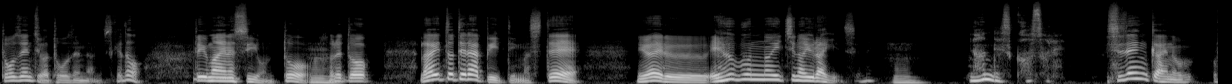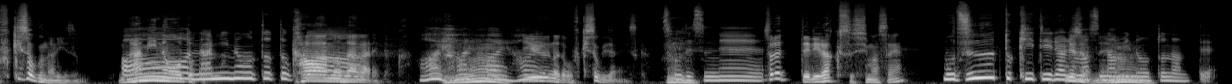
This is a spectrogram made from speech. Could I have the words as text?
当然値は当然なんですけどっていうマイナスイオンと、うん。それとライトテラピーって言いましていわゆる F 分の1の揺らぎですよね。うん。何ですかそれ？自然界の不規則なリズム。波の音波の音とか。川の流れとか。はいはいはいはい、いうのとか不規則じゃないですか。そうですね、それってリラックスしません？もうずーっと聞いていられまですすよね。波の音なんて、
